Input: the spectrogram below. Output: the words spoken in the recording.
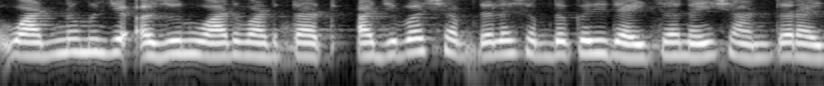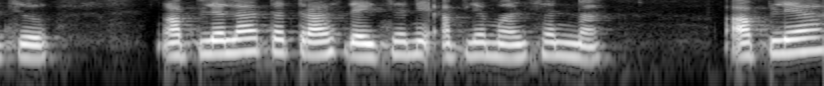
वाढणं म्हणजे अजून वाद वाढतात. अजिबात शब्दाला शब्द कधी द्यायचा नाही शांत राहायचं. आपल्याला आता त्रास द्यायचा नाही आपल्या माणसांना. आपल्या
